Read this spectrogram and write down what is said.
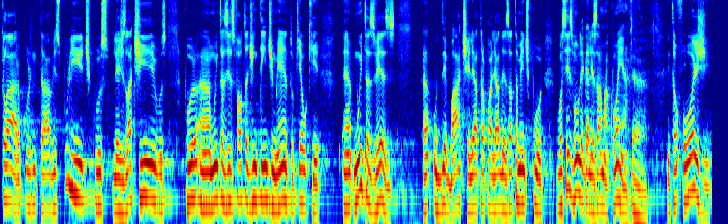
Claro, por entraves políticos, legislativos, por uh, muitas vezes falta de entendimento, que é o quê? Uh, muitas vezes uh, o debate ele é atrapalhado exatamente por vocês vão legalizar a maconha? É. Então, Sim. hoje,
